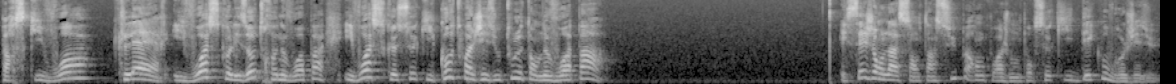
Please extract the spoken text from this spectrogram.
parce qu'ils voient clair, ils voient ce que les autres ne voient pas, ils voient ce que ceux qui côtoient Jésus tout le temps ne voient pas. Et ces gens-là sont un super encouragement pour ceux qui découvrent Jésus.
